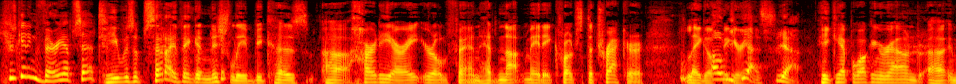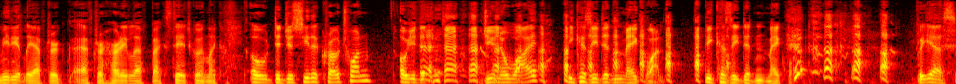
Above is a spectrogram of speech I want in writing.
he was getting very upset. He was upset, I think, initially because uh, Hardy, our eight-year-old fan, had not made a Croach the Tracker Lego Oh, figurine. yes, yeah. He kept walking around uh, immediately after after Hardy left backstage, going like, "Oh, did you see the Croach one? Oh, you didn't? Do you know why? Because he didn't make one. Because he didn't make one." But yes,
